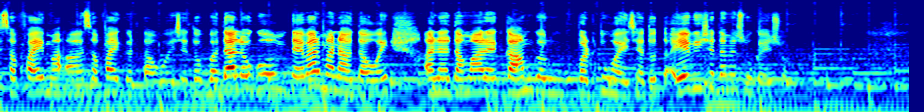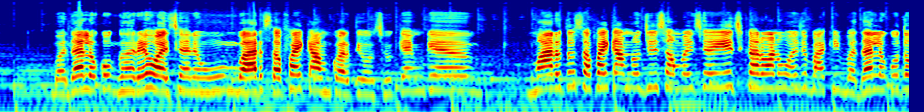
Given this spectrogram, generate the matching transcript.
સફાઈમાં સફાઈ કરતા હોય છે. તો બધા લોકો તહેવાર મનાવતા હોય અને તમારે કામ કરવું પડતું હોય છે. તો એ વિશે તમે શું કહેશો? બધા લોકો ઘરે હોય છે અને હું બહાર સફાઈ કામ કરતી હોઉં છું. કેમ કે મારો તો સફાઈ કામનો જે સમય છે એ જ કરવાનું હોય છે. બાકી બધા લોકો તો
